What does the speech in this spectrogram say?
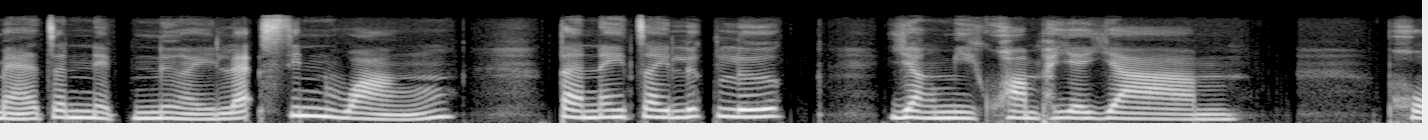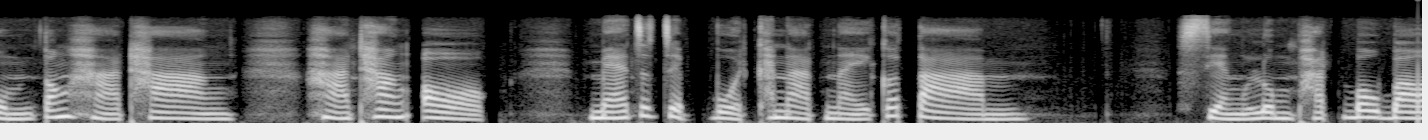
แม้จะเหน็ดเหนื่อยและสิ้นหวัง แต่ในใจลึกๆ ยังมีความพยายาม ผมต้องหาทาง หาทางออก แม้จะเจ็บปวดขนาดไหนก็ตาม เสียงลมพัดเบา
